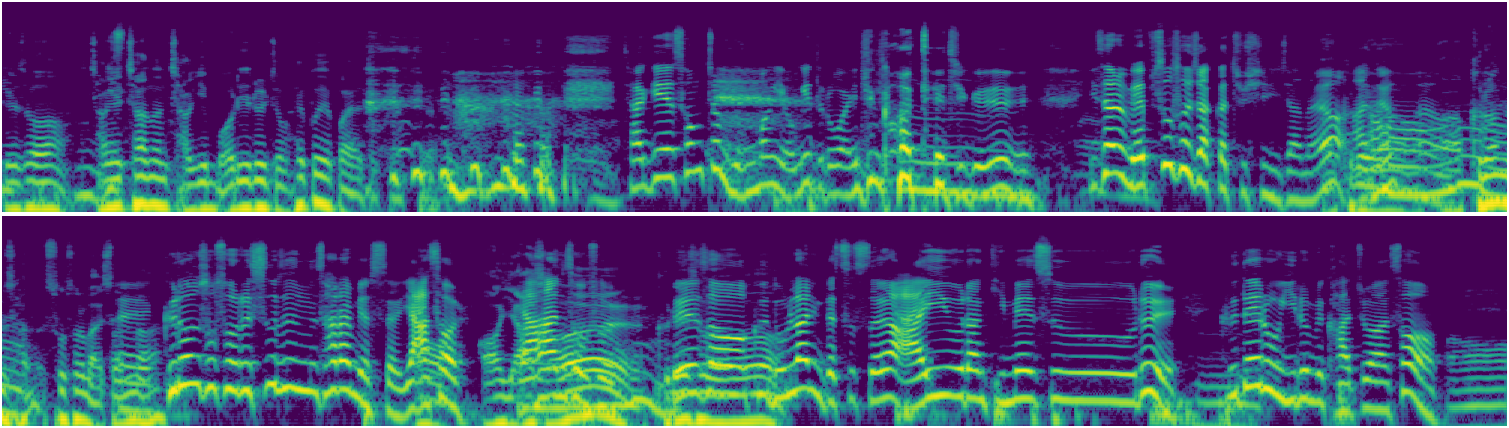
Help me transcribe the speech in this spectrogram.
그래서 음. 장혜찬은 자기 머리를 좀 해부해 봐야 될 것 같아요. 자기의 성적 욕망이 여기 들어와 있는 것 같아 음. 지금. 이 사람 웹소설 작가 출신이잖아요. 아, 그래요? 아. 아, 그런 사- 소설 많이 썼나? 네, 그런 소설을 쓰는 사람이었어요. 야설. 어, 어, 야설. 야한 소설. 음. 그래서, 그래서- 그 논란이 됐었어요. 아이유랑 김혜수를 음. 그대로 이름을 가져와서 어.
